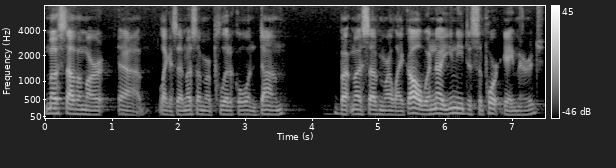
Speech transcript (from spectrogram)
most of them are like I said, most of them are political and dumb, but most of them are like, oh, well, no, you need to support gay marriage.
